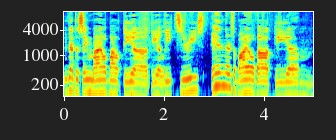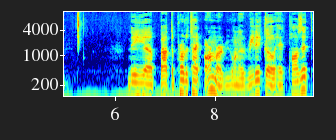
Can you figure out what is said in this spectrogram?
we got the same bio about the uh, the Elite series, and there's a bio about the um, the uh, about the prototype armor. If you want to read it, go ahead, pause it.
